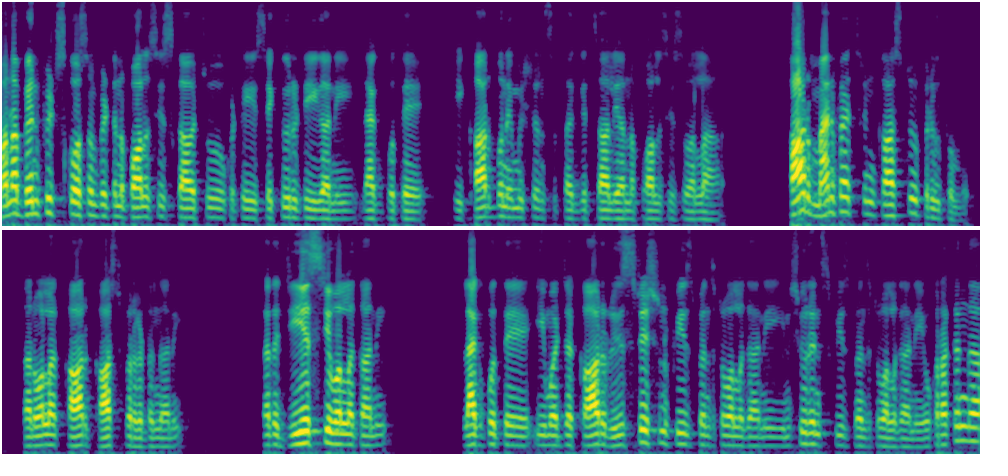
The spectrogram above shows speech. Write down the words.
మన బెనిఫిట్స్ కోసం పెట్టిన పాలసీస్ కావచ్చు ఒకటి సెక్యూరిటీ కానీ లేకపోతే ఈ కార్బన్ ఎమిషన్స్ తగ్గించాలి అన్న పాలసీస్ వల్ల కార్ మ్యానుఫ్యాక్చరింగ్ కాస్ట్ పెరుగుతుంది. దానివల్ల కార్ కాస్ట్ పెరగటం కానీ లేదా జిఎస్టీ వల్ల కానీ లేకపోతే ఈ మధ్య కారు రిజిస్ట్రేషన్ ఫీజు పెంచడం వల్ల కానీ ఇన్సూరెన్స్ ఫీజు పెంచడం వల్ల కానీ ఒక రకంగా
